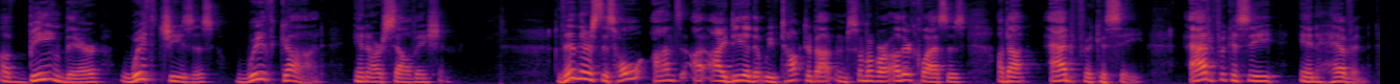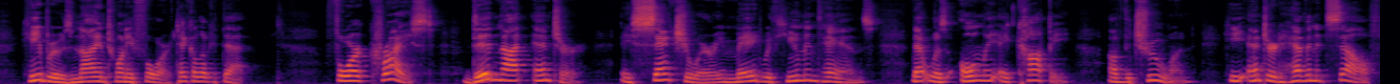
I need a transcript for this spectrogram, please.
of being there with Jesus, with God in our salvation. Then there's this whole uh, idea that we've talked about in some of our other classes about advocacy. Advocacy in heaven. Hebrews 9:24. Take a look at that. For Christ did not enter a sanctuary made with human hands that was only a copy of the true one. He entered heaven itself,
